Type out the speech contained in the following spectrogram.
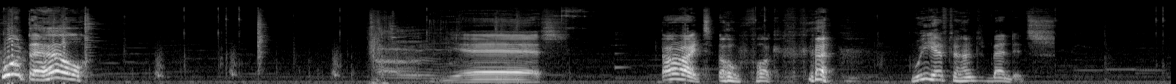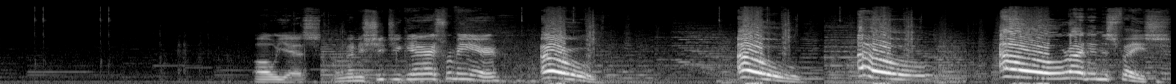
What the hell? Yes. Alright. Oh, fuck. we have to hunt bandits. Oh, yes. I'm gonna shoot you guys from here. Oh! Oh! Oh! Oh! Right in his face.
